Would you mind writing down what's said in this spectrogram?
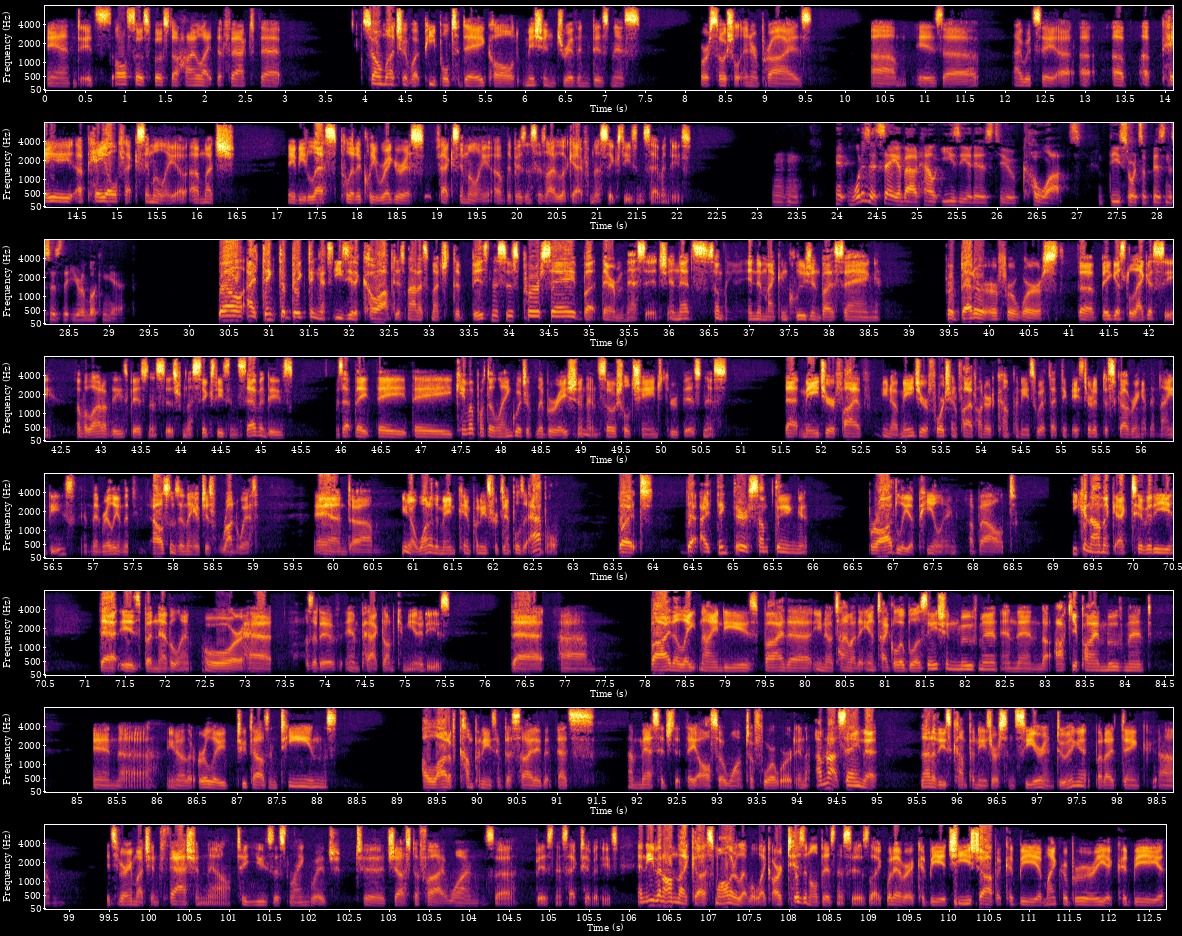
And it's also supposed to highlight the fact that so much of what people today called mission driven business or social enterprise um, is, uh, I would say, a, a, a, a, pay, a pale facsimile, a, a much maybe less politically rigorous facsimile of the businesses I look at from the 60s and 70s. Mm-hmm. What does it say about how easy it is to co opt these sorts of businesses that you're looking at? Well, I think the big thing that's easy to co opt is not as much the businesses per se, but their message. And that's something I end in my conclusion by saying, for better or for worse, the biggest legacy of a lot of these businesses from the 60s and 70s was that they, they, they came up with the language of liberation and social change through business that major five, you know, major Fortune 500 companies with. I think they started discovering in the 90s and then really in the 2000s, and they have just run with. And um, you know, one of the main companies, for example, is Apple. But that, I think there's something broadly appealing about economic activity that is benevolent or has positive impact on communities that um, by the late 90s, by the you know time of the anti-globalization movement, and then the Occupy movement in uh, you know the early 2000 teens, a lot of companies have decided that that's a message that they also want to forward. And I'm not saying that none of these companies are sincere in doing it, but I think um, it's very much in fashion now to use this language to justify one's uh, business activities. And even on like a smaller level, like artisanal businesses, like whatever, it could be a cheese shop, it could be a microbrewery, it could be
